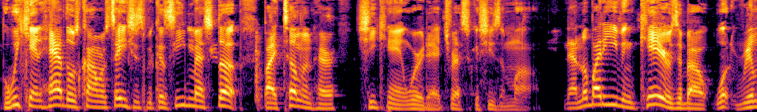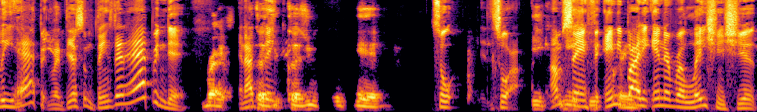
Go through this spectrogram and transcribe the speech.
But we can't have those conversations because he messed up by telling her she can't wear that dress because she's a mom. Now nobody even cares about what really happened. Like there's some things that happened there. Right. And I think- because you yeah. So so I'm saying for anybody in a relationship,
